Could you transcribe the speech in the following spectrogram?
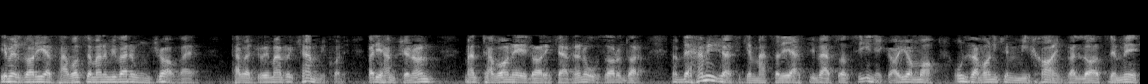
یه مقداری از حواس منو می‌بره اونجا و توجه من رو کم می‌کنه. ولی همچنان من توان اداره کردن اوضاع رو دارم. و به همین جهتی که مسئله اصلی و اساسی اینه که آیا ما اون زمانی که می‌خوایم و لازمه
